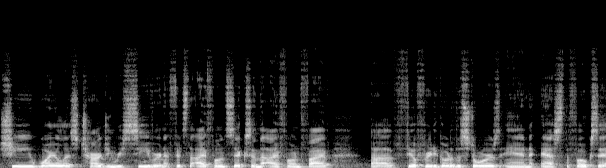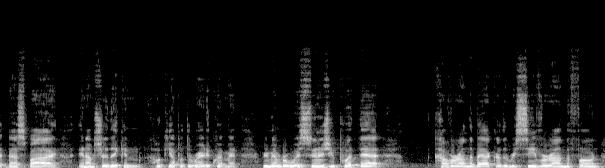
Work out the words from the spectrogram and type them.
Qi wireless charging receiver, and it fits the iPhone 6 and the iPhone 5 uh, feel free to go to the stores and ask the folks at Best Buy, and I'm sure they can hook you up with the right equipment. Remember, as soon as you put that cover on the back or the receiver on the phone,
